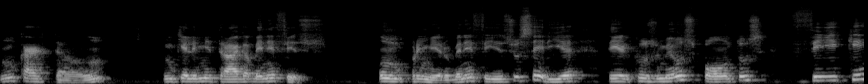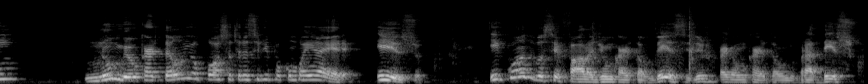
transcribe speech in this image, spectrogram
um cartão em que ele me traga benefícios. Um primeiro benefício seria ter que os meus pontos fiquem no meu cartão e eu possa transferir para a companhia aérea. Isso. E quando você fala de um cartão desse, deixa eu pegar um cartão do Bradesco,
